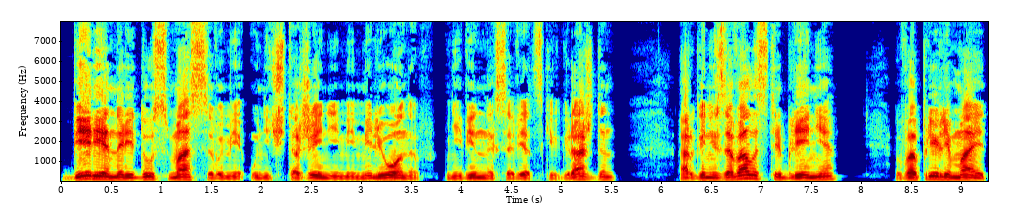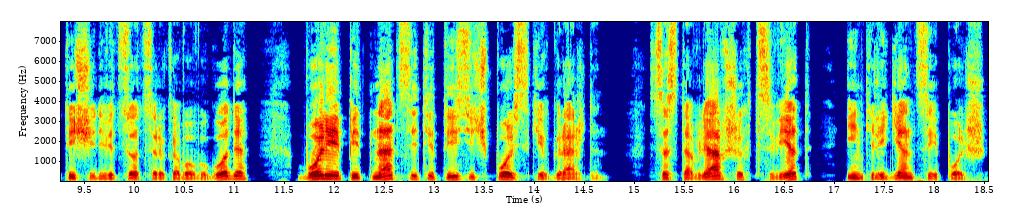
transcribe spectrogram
Берия наряду с массовыми уничтожениями миллионов невинных советских граждан организовал истребление в апреле-мае 1940 года более 15 тысяч польских граждан, составлявших цвет интеллигенции Польши.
